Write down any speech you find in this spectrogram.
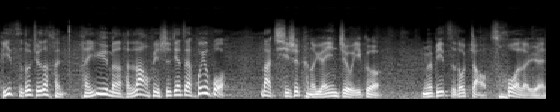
彼此都觉得很很郁闷，很浪费时间在挥霍。那其实可能原因只有一个，你们彼此都找错了人，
